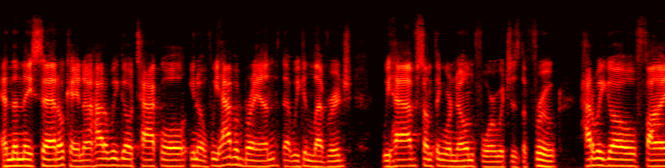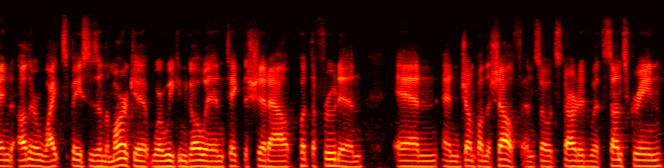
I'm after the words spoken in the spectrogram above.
And then they said, okay, now how do we go tackle, you know, if we have a brand that we can leverage, we have something we're known for, which is the fruit. How do we go find other white spaces in the market where we can go in, take the shit out, put the fruit in, and and jump on the shelf? And so it started with sunscreen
